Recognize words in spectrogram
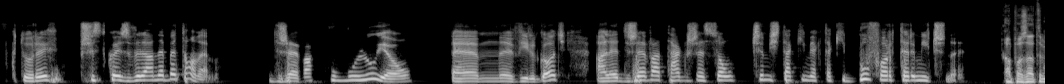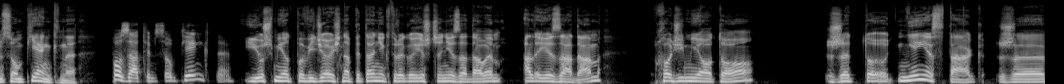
w których wszystko jest wylane betonem. Drzewa kumulują wilgoć, ale drzewa także są czymś takim jak taki bufor termiczny. A poza tym są piękne. Poza tym są piękne. Już mi odpowiedziałeś na pytanie, którego jeszcze nie zadałem, ale je zadam. Chodzi mi o to, że to nie jest tak, że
